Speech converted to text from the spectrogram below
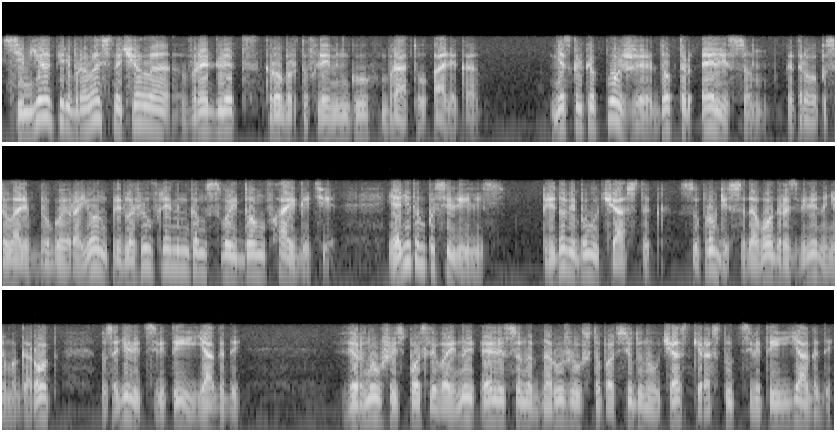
Семья перебралась сначала в Редлет к Роберту Флемингу, брату Алика. Несколько позже доктор Эллисон, которого посылали в другой район, предложил Флемингам свой дом в Хайгете, и они там поселились. При доме был участок, супруги садовода развели на нем огород, посадили цветы и ягоды. Вернувшись после войны, Эллисон обнаружил, что повсюду на участке растут цветы и ягоды,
